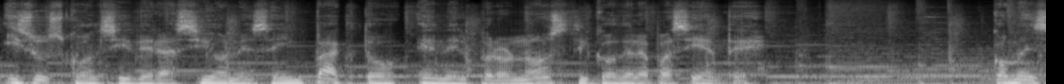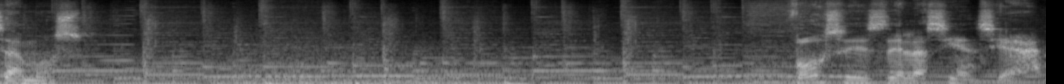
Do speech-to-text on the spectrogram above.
y sus consideraciones e impacto en el pronóstico de la paciente. Comenzamos. Voces de la ciencia.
